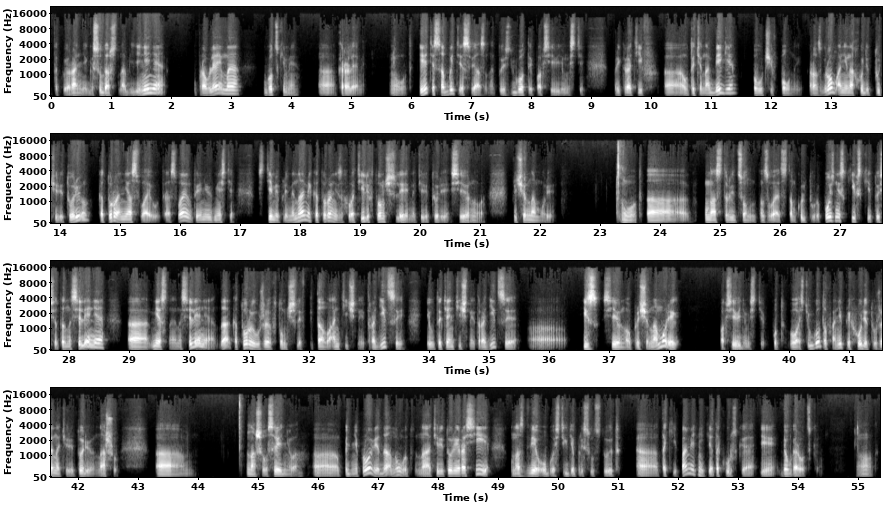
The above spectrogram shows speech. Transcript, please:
такое раннее государственное объединение, управляемое готскими э, королями. Вот. И эти события связаны. То есть готы, по всей видимости, прекратив вот эти набеги, получив полный разгром, они находят ту территорию, которую они осваивают. И осваивают они вместе с теми племенами, которые они захватили, в том числе и на территории Северного Причерноморья. Вот. А у нас традиционно называется там культура позднескифские, то есть это население, а, местное население, да, которое уже в том числе впитало античные традиции, и вот эти античные традиции а, из Северного Причерноморья, по всей видимости, под властью готов, они приходят уже на территорию нашу, а, нашего среднего Поднепровья, да, ну вот на территории России у нас две области, где присутствуют такие памятники, это Курская и Белгородская. Вот.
